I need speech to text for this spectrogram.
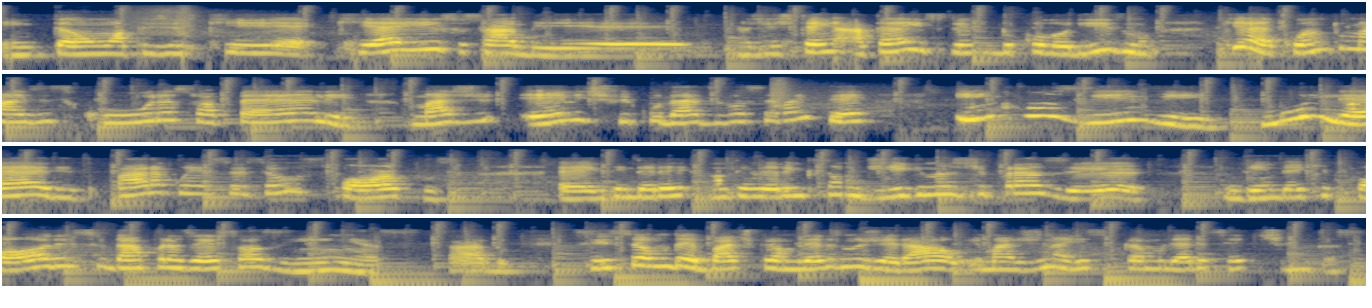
Então, acredito que é, que é isso, sabe? É, a gente tem até isso dentro do colorismo, que é quanto mais escura a sua pele, mais N dificuldades você vai ter. Inclusive, mulheres, para conhecer seus corpos, é, entenderem, entenderem que são dignas de prazer, entender que podem se dar prazer sozinhas, sabe? Se isso é um debate para mulheres no geral, imagina isso para mulheres retintas.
